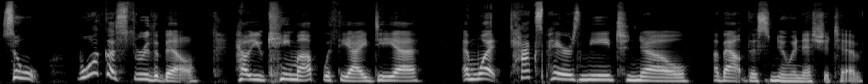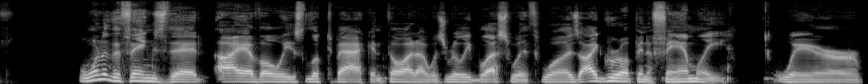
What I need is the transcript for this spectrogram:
So, walk us through the bill, how you came up with the idea, and what taxpayers need to know about this new initiative. One of the things that I have always looked back and thought I was really blessed with was I grew up in a family where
